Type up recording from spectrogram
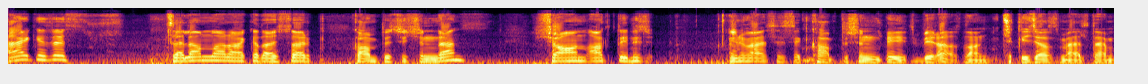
Herkese selamlar arkadaşlar kampüs içinden. Şu an Akdeniz Üniversitesi kampüsündeyiz. Birazdan çıkacağız Meltem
